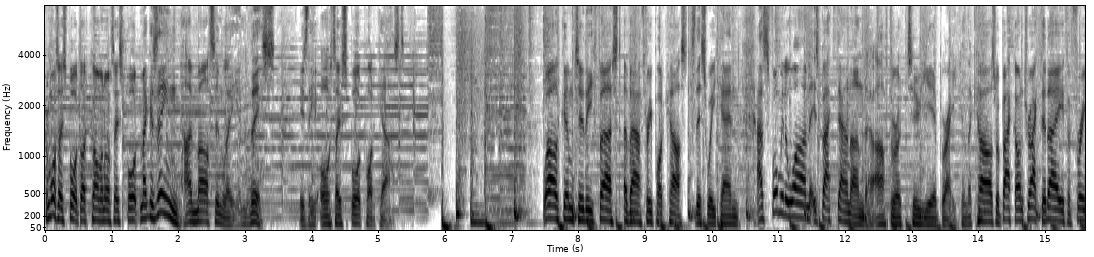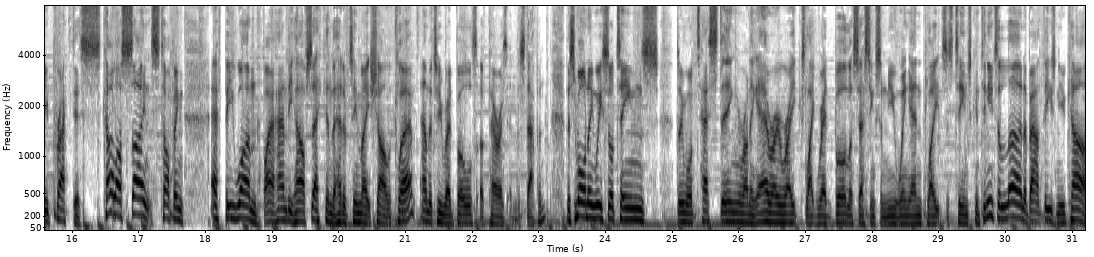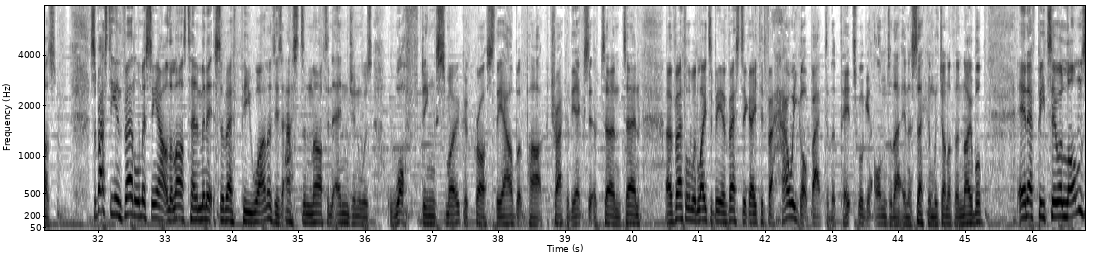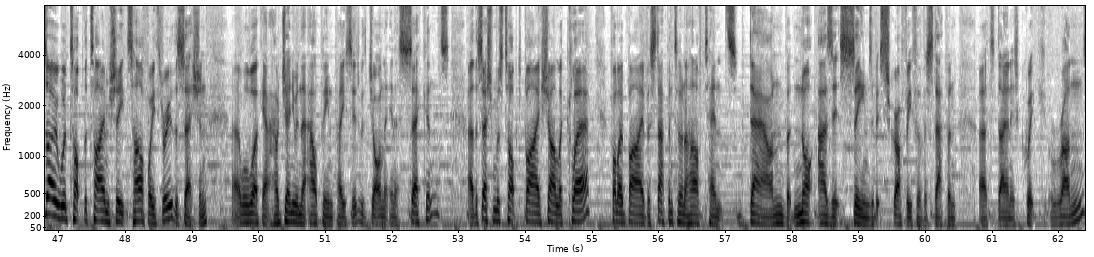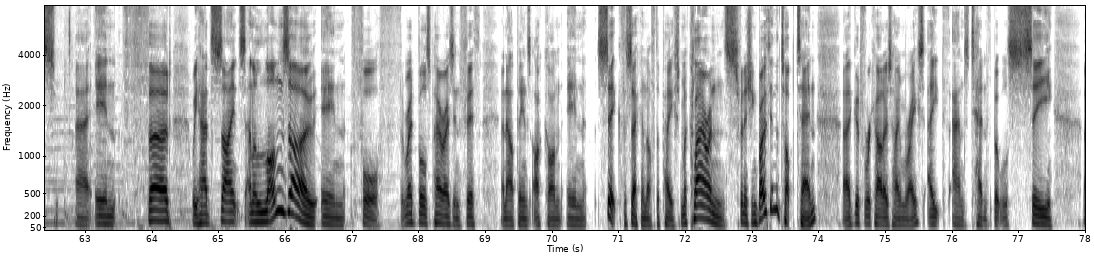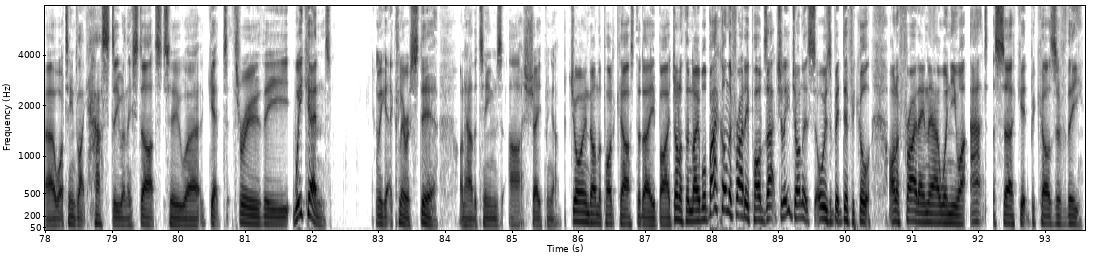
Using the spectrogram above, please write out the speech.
From Autosport.com and Autosport Magazine, I'm Martin Lee, and this is the Autosport Podcast. Welcome to the first of our three podcasts this weekend as Formula One is back down under after a two year break, and the cars were back on track today for free practice. Carlos Sainz topping FP1 by a handy half second ahead of teammate Charles Leclerc and the two Red Bulls of Perez and Verstappen. This morning we saw teams doing more testing, running aero rakes like Red Bull, assessing some new wing end plates as teams continue to learn about these new cars. Sebastian Vettel missing out on the last 10 minutes of FP1 as his Aston Martin engine was wafting smoke across the Albert Park track at the exit of turn 10. Uh, Vettel would later be investigated for how he got back to the pits. We'll get onto that in a second with Jonathan Noble. In FP2, Alonso would top the timesheets halfway through the session. Uh, we'll work out how genuine that Alpine pace is with John in a second. Uh, the session was topped by Charles Leclerc, followed by Verstappen two and a half tenths down, but not as it seems. A bit scruffy for Verstappen uh, today on his quick runs. Uh, in third, we had Sainz and Alonso in fourth. The Red Bulls Perez in fifth, and Alpine's Ocon in sixth, the second off the pace. McLaren's finishing both in the top ten. Uh, good for Ricciardo's home race, eighth and tenth, but we'll see uh, what teams like Haas do when they start to uh, get through the weekend we get a clearer steer on how the teams are shaping up. Joined on the podcast today by Jonathan Noble, back on the Friday pods, actually. John, it's always a bit difficult on a Friday now when you are at a circuit because of the.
